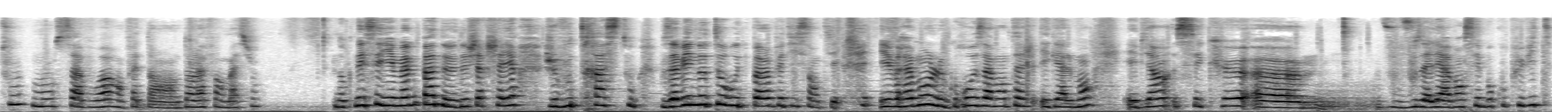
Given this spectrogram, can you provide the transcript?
tout mon savoir en fait dans la formation. Donc n'essayez même pas de, chercher ailleurs, je vous trace tout. Vous avez une autoroute, pas un petit sentier. Et vraiment le gros avantage également, eh bien c'est que euh, vous, allez avancer beaucoup plus vite.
